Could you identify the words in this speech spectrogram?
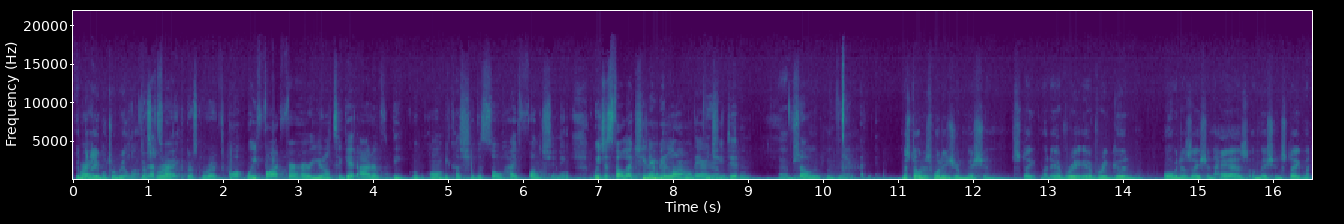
been Right. able to realize. That's, That's correct. right. That's correct. Well, we fought for her, you know, to get out of the group home because she was so high functioning. We just felt like she didn't belong there, and Yeah. she didn't. So, Absolutely. Mr. Otis, what is your mission statement? Every every good organization has a mission statement.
